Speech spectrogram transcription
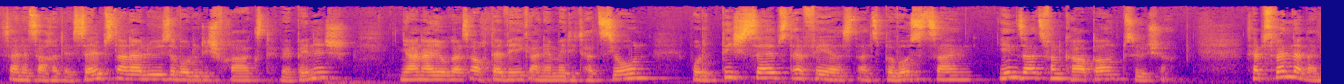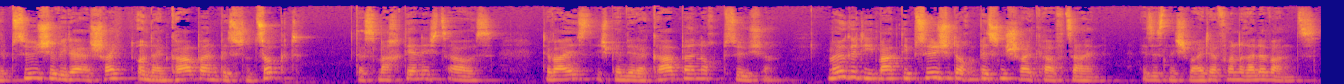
ist eine Sache der Selbstanalyse, wo du dich fragst, wer bin ich? Jnana Yoga ist auch der Weg einer Meditation, wo du dich selbst erfährst als Bewusstsein, jenseits von Körper und Psyche. Selbst wenn dann deine Psyche wieder erschreckt und dein Körper ein bisschen zuckt, das macht dir nichts aus. Du weißt, ich bin weder Körper noch Psyche. Möge die, mag die Psyche doch ein bisschen schreckhaft sein. Es ist nicht weiter von Relevanz.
